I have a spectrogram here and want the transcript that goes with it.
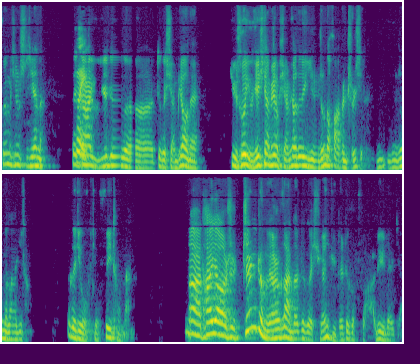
分不清时间了，再加上有些这个这个选票呢，据说有些选票选票都已经扔到化粪池去了，已经扔到垃圾场，这个就就非常难。那他要是真正要是按照这个选举的这个法律来讲，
